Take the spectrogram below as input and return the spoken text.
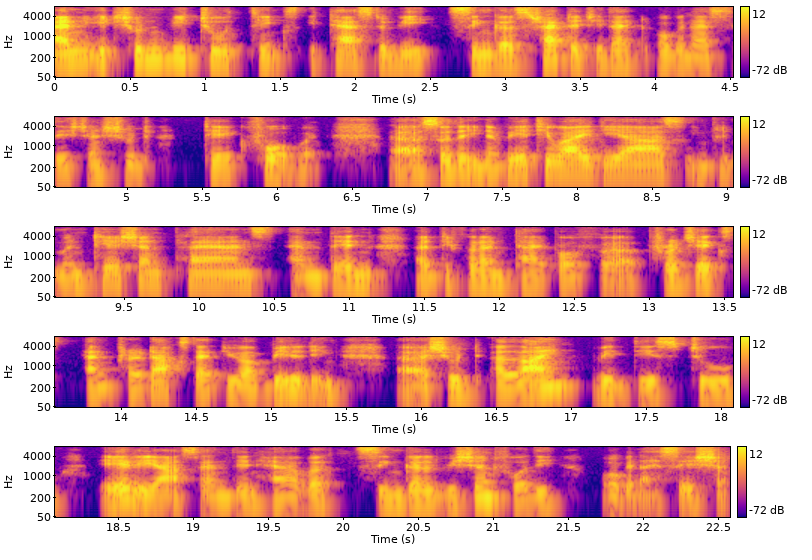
and it shouldn't be two things it has to be single strategy that organization should take forward. Uh, so the innovative ideas, implementation plans, and then a different type of uh, projects and products that you are building uh, should align with these two areas and then have a single vision for the organization.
